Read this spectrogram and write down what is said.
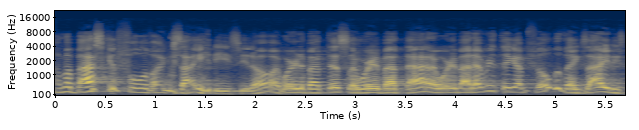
I'm a basket full of anxieties, you know. I worry about this, I worry about that, I worry about everything. I'm filled with anxieties.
